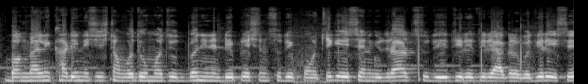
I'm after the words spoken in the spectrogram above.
બંગાળની ખાડીની સિસ્ટમ વધુ મજબૂત બનીને ડિપ્રેશન સુધી પહોંચી ગઈ છે અને ગુજરાત સુધી ધીરે ધીરે આગળ વધી રહી છે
